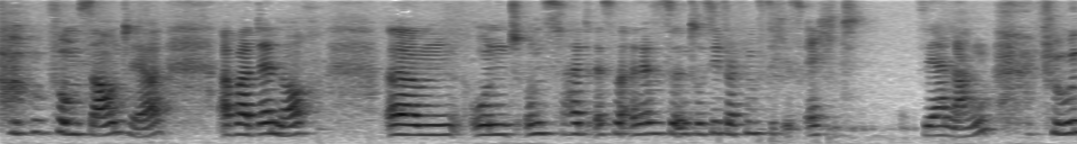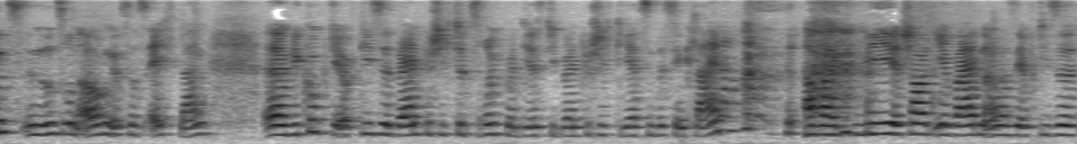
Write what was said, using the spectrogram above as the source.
vom Sound her, aber dennoch. Ähm, und uns hat es, es so interessiert, weil 50 ist echt sehr lang. Für uns, in unseren Augen ist das echt lang. Äh, wie guckt ihr auf diese Bandgeschichte zurück? Bei dir ist die Bandgeschichte jetzt ein bisschen kleiner, aber wie schaut ihr beiden also auf diese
